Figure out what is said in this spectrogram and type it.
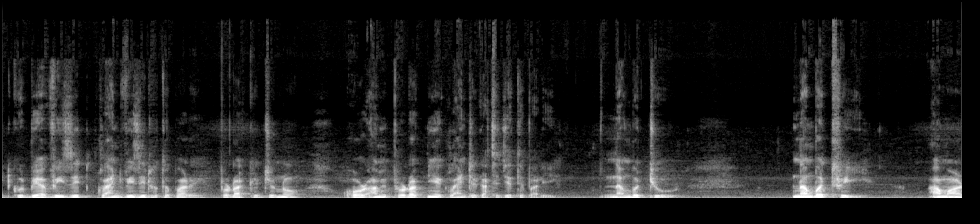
It could be a visit client visit হতে পারে প্রোডাক্টের জন্য ওর আমি প্রোডাক্ট নিয়ে ক্লায়েন্টের কাছে যেতে পারি। নাম্বার টু নাম্বার থ্রি আমার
